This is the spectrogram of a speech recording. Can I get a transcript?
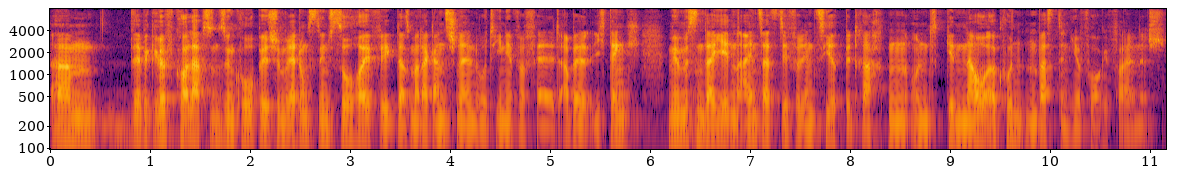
Ähm, der Begriff Kollaps und Synkope ist im Rettungsdienst so häufig, dass man da ganz schnell in Routine verfällt. Aber ich denke, wir müssen da jeden Einsatz differenziert betrachten und genau erkunden, was denn hier vorgefallen ist.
